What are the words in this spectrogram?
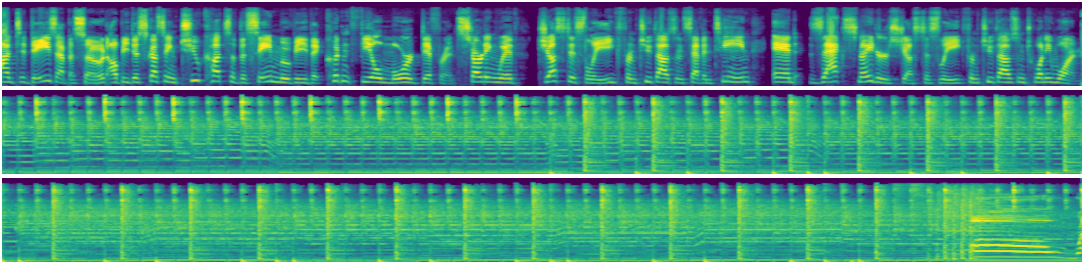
On today's episode, I'll be discussing two cuts of the same movie that couldn't feel more different, starting with Justice League from 2017 and Zack Snyder's Justice League from 2021.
